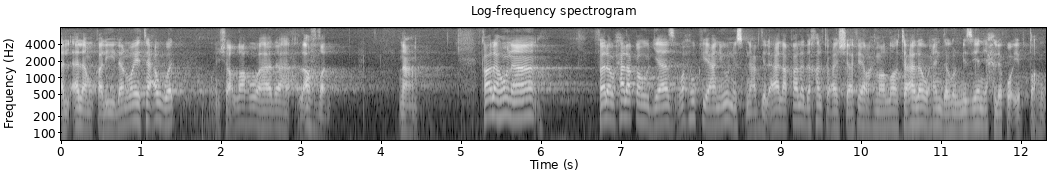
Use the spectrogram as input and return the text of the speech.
الألم قليلا ويتعود وإن شاء الله هو هذا الأفضل. نعم. قال هنا فلو حلقه جاز وحكي عن يونس بن عبد الأعلى قال دخلت على الشافعي رحمه الله تعالى وعنده المزين يحلق إبطه.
